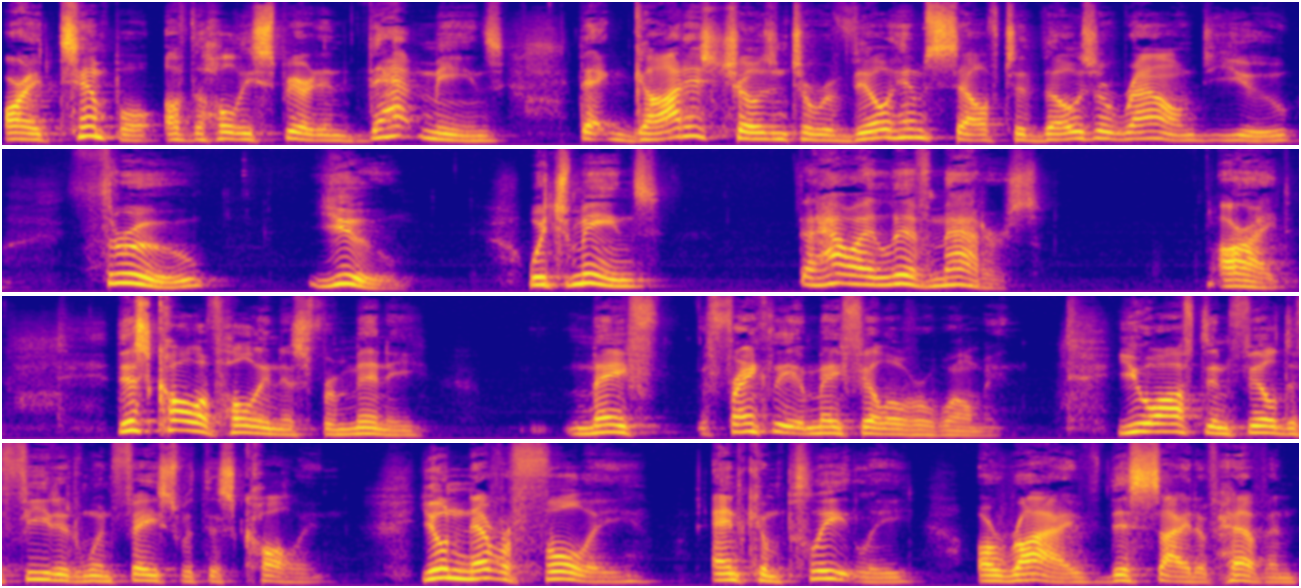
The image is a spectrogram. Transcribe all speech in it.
are a temple of the Holy Spirit, and that means that God has chosen to reveal himself to those around you through you, which means that how I live matters. All right. This call of holiness for many may, frankly, it may feel overwhelming. You often feel defeated when faced with this calling. You'll never fully and completely arrive this side of heaven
